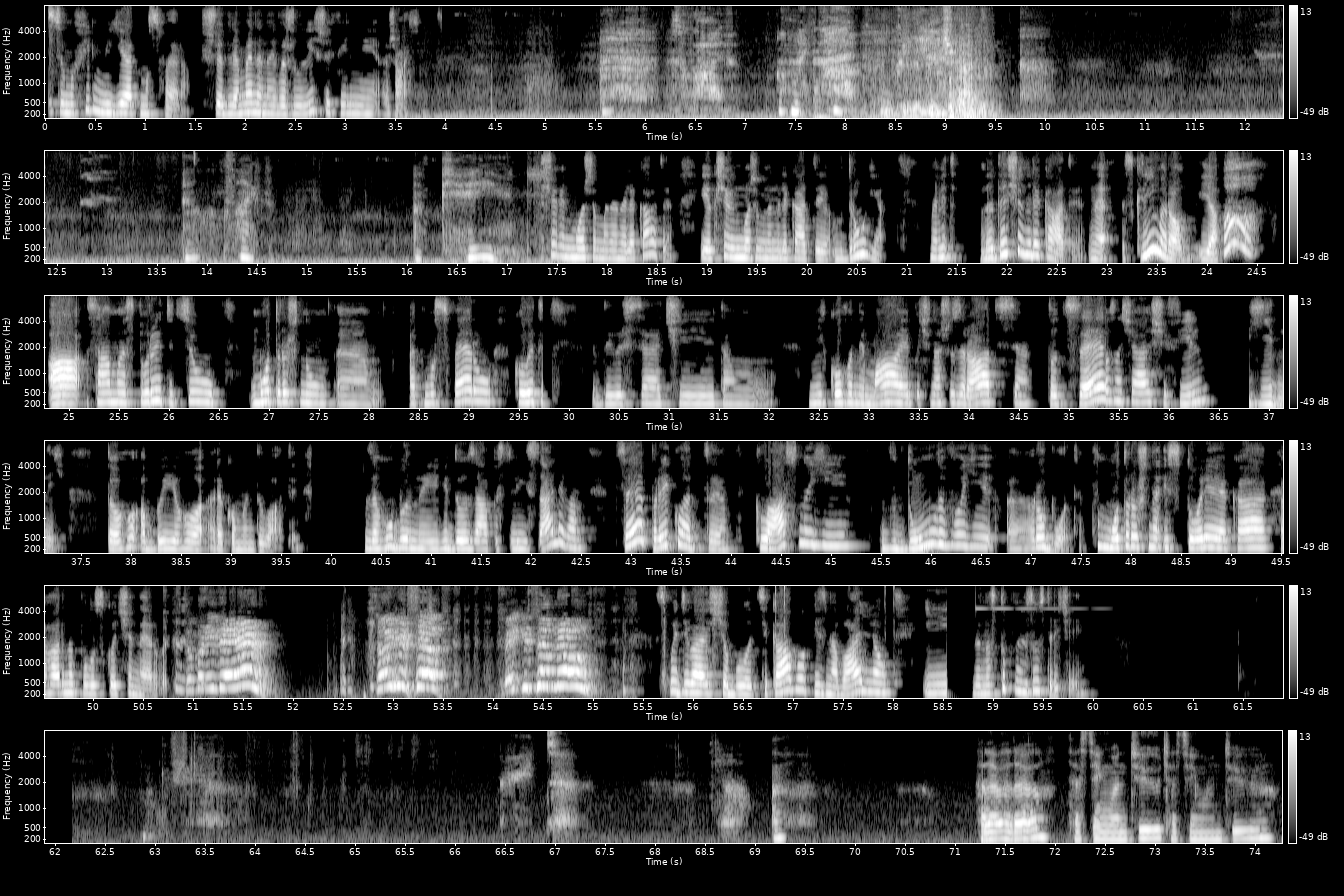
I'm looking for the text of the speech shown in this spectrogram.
В цьому фільмі є атмосфера, що для мене найважливіше в фільмі жахів. It looks like a cage. Якщо він може мене налякати, і якщо він може мене налякати вдруге, навіть не те, що налякати, не скрімером, я, «А!» саме створити цю моторошну е, атмосферу, коли ти дивишся, чи там нікого немає, починаєш озиратися, то це означає, що фільм гідний того, аби його рекомендувати. Загублений відеозапис Лі Саліван це приклад е, класної, вдумливої е, роботи. Моторошна історія, яка гарно полоскоче нерви. Somebody there! Show yourself! Make yourself known! Сподіваюсь, що було цікаво, пізнавально і до наступних зустрічей. Hello, hello. Testing one, two. Testing one, two.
